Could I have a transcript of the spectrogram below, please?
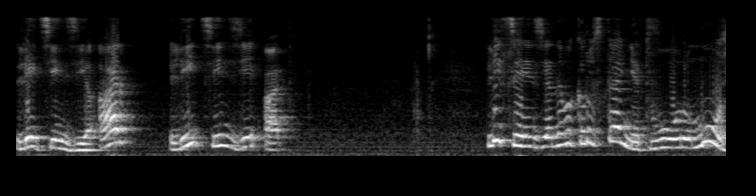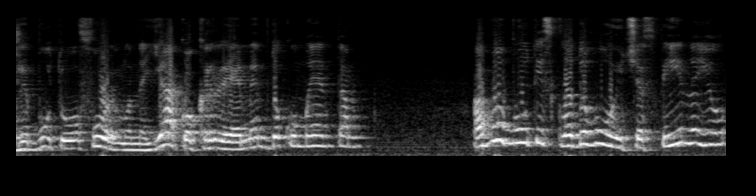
Ліцензіар, ліцензіат. Ліцензія на використання твору може бути оформлена як окремим документом, або бути складовою частиною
